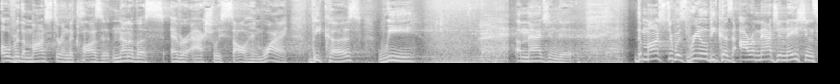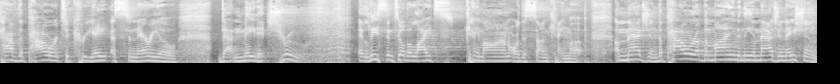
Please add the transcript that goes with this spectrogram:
over the monster in the closet, none of us ever actually saw him. Why? Because we imagined it. The monster was real because our imaginations have the power to create a scenario that made it true, at least until the lights came on or the sun came up. Imagine the power of the mind and the imagination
